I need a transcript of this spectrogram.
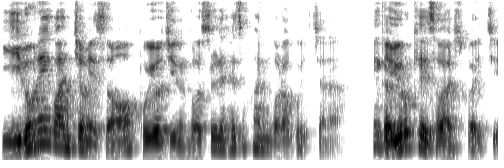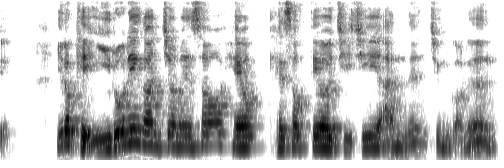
이론의 관점에서 보여지는 것을 해석하는 거라고 했잖아. 그러니까 이렇게 해석할 수가 있지. 이렇게 이론의 관점에서 해석되어지지 않는 증거는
